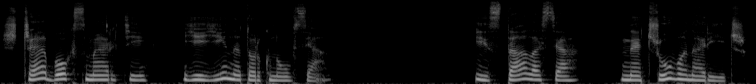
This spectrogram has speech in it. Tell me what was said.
ще бог смерті її не торкнувся. І сталася нечувана річ.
